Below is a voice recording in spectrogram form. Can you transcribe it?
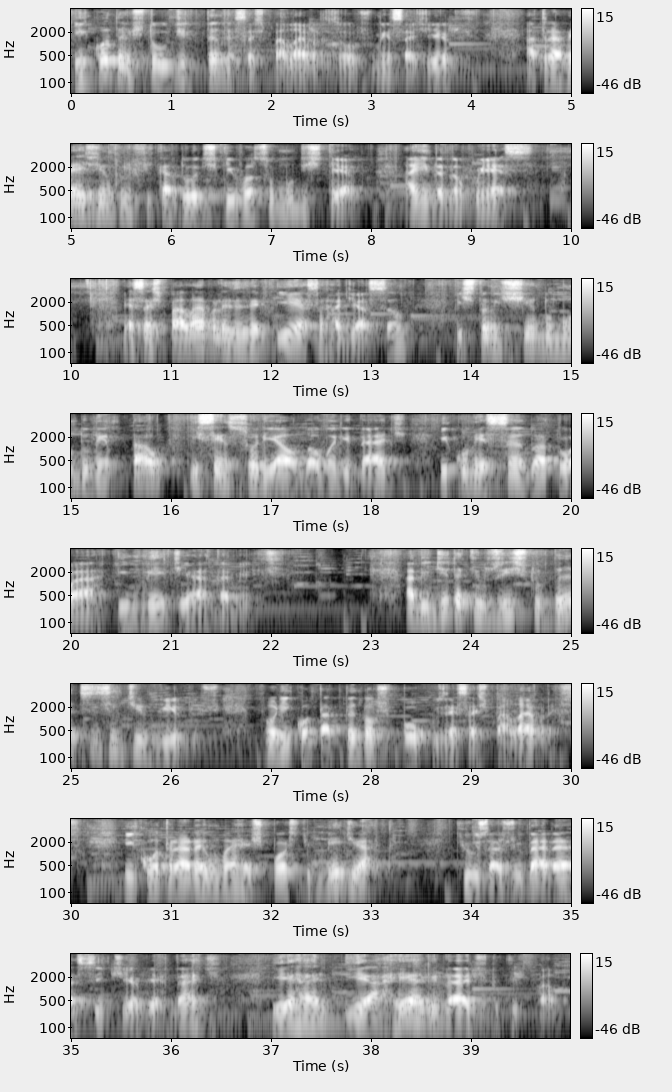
Enquanto eu estou ditando essas palavras aos mensageiros, através de amplificadores que vosso mundo externo ainda não conhece, essas palavras e essa radiação estão enchendo o mundo mental e sensorial da humanidade e começando a atuar imediatamente. À medida que os estudantes indivíduos forem contatando aos poucos essas palavras, encontrarão uma resposta imediata que os ajudará a sentir a verdade e a, e a realidade do que falam.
